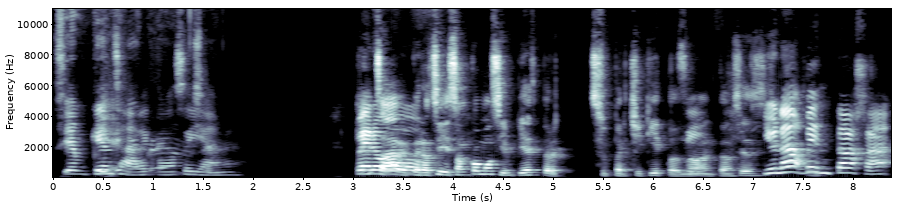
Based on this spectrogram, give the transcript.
Siempre. ¿Quién sabe cómo se llama? ¿Quién Pero, sabe? Pero sí, son como 100 pies, pero súper chiquitos, ¿no? Entonces, Y una Sí. ventaja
